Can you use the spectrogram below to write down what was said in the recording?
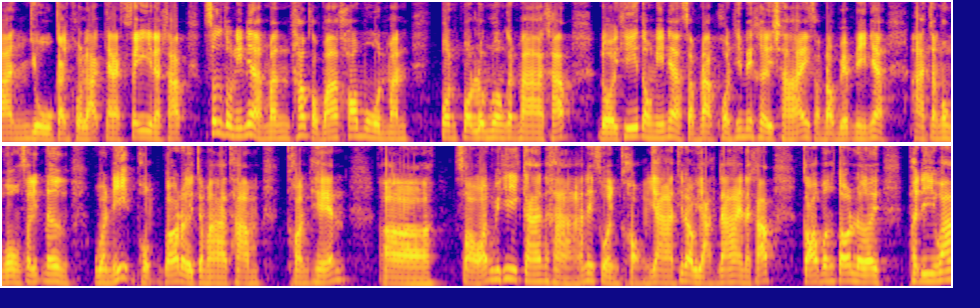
มันอยู่กันคนละกาแล็กซี่นะครับ ซึ่งตรงนี้เนี่ยมันเท่ากับว่าข้อมูลมัน นปนรวมๆกันมาครับ โดยที่ตรงนี้เนี่ยสำหรับคนที่ไม่เคยใช้สำหรับเว็บนี้เนี่ยอาจจะงงๆสักนิดนึง วันนี้ผมก็เลยจะมาทำคอนเทนต์สอนวิธีการหาในส่วนของยานที่เราอยากได้นะครับก็เบื้องต้นเลยพอดีว่า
